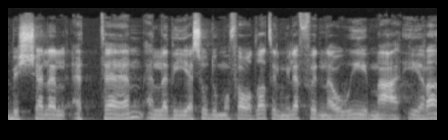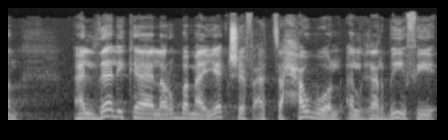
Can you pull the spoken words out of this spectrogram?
بالشلل التام الذي يسود مفاوضات الملف النووي مع إيران هل ذلك لربما يكشف التحول الغربي في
